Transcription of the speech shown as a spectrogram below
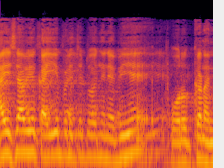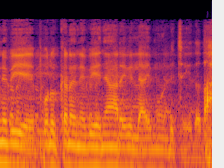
ആയിഷാബി കൈ പിടിച്ചിട്ട് വന്ന് നബിയെ പൊറുക്കണം നബിയെ പൊറുക്കണം നബിയെ ഞാൻ അറിവില്ലായ്മ കൊണ്ട് ചെയ്തതാ.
